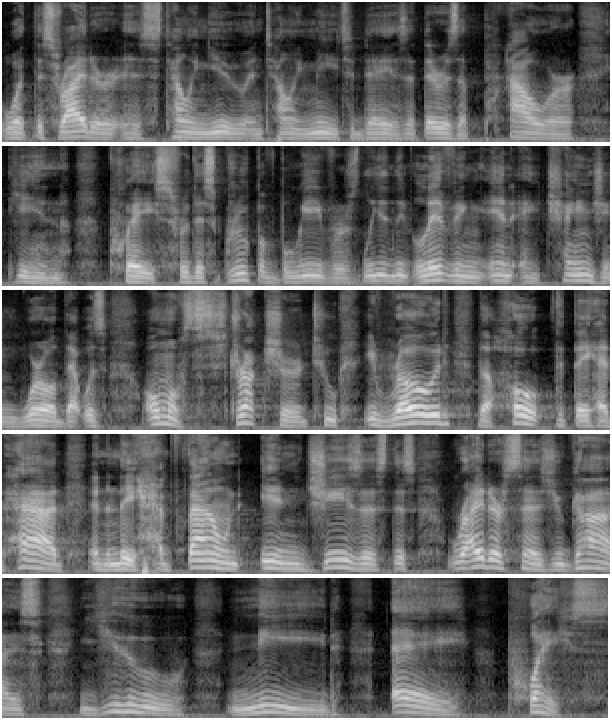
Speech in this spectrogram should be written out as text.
what this writer is telling you and telling me today is that there is a power in place for this group of believers living in a changing world that was almost structured to erode the hope that they had had and they had found in Jesus. This writer says, You guys, you need a place.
